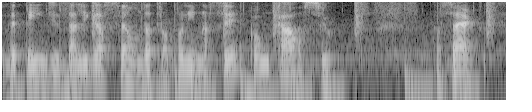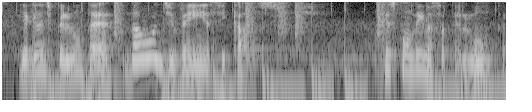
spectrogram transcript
depende da ligação da troponina C com cálcio. Tá certo? E a grande pergunta é: da onde vem esse cálcio? Respondendo essa pergunta,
